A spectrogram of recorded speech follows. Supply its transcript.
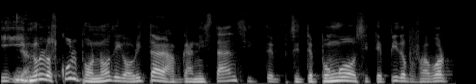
Y, no los culpo, ¿no? Digo, ahorita Afganistán, si te, si te pongo, si te pido, por favor,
